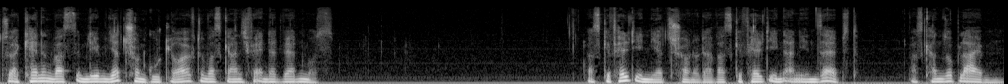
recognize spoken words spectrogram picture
zu erkennen, was im Leben jetzt schon gut läuft und was gar nicht verändert werden muss. Was gefällt Ihnen jetzt schon oder was gefällt Ihnen an Ihnen selbst? Was kann so bleiben?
